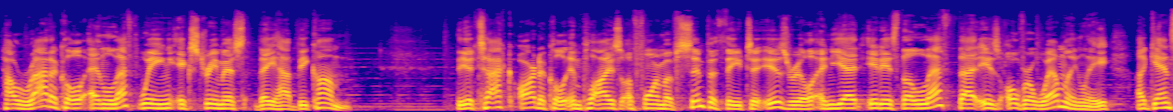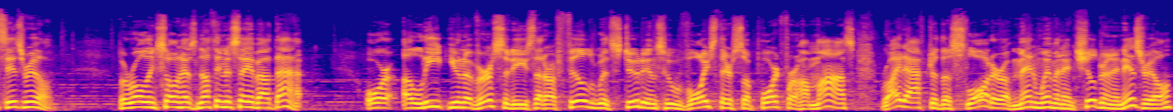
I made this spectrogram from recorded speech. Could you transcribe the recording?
how radical and left wing extremists they have become. The attack article implies a form of sympathy to Israel, and yet it is the left that is overwhelmingly against Israel. But Rolling Stone has nothing to say about that or elite universities that are filled with students who voice their support for Hamas right after the slaughter of men, women, and children in Israel.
